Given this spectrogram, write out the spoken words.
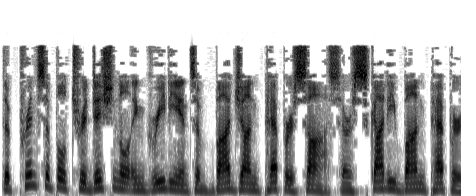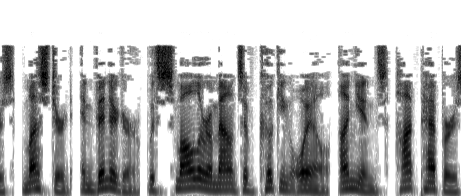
The principal traditional ingredients of Bajan pepper sauce are Scotch bonnet peppers, mustard, and vinegar, with smaller amounts of cooking oil, onions, hot peppers,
